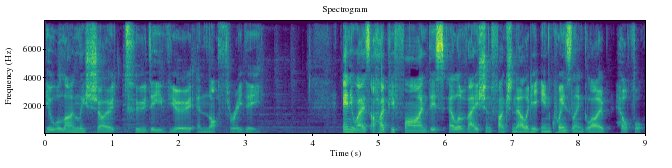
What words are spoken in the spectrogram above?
it will only show 2D view and not 3D. Anyways, I hope you find this elevation functionality in Queensland Globe helpful.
